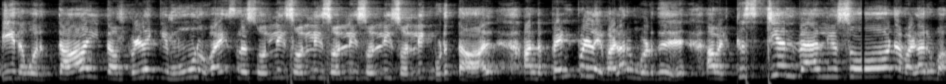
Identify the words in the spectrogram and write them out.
இத ஒரு தாய் தன் பிள்ளைக்கு மூணு வயசுல சொல்லி சொல்லி சொல்லி சொல்லி சொல்லி கொடுத்தால் அந்த பெண் பிள்ளை வளரும் பொழுது அவள் கிறிஸ்டியன் வேல்யூஸோட வளருவா.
